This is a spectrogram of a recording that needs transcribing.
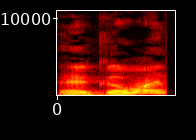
哎，割完。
